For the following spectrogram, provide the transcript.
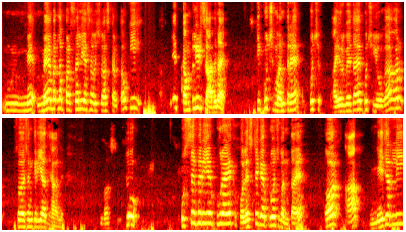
मैं, मैं मतलब पर्सनली ऐसा विश्वास करता हूँ कि ये कंप्लीट साधना है कि कुछ मंत्र है कुछ आयुर्वेदा है कुछ योगा और सुदर्शन क्रिया ध्यान है। तो उससे फिर ये पूरा एक होलिस्टिक अप्रोच बनता है और आप मेजरली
